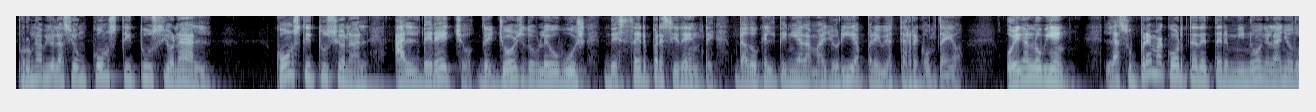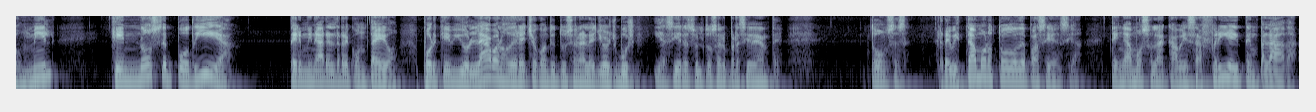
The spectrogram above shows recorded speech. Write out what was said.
por una violación constitucional constitucional al derecho de George W. Bush de ser presidente, dado que él tenía la mayoría previo a este reconteo. Óiganlo bien, la Suprema Corte determinó en el año 2000 que no se podía terminar el reconteo porque violaba los derechos constitucionales de George Bush y así resultó ser presidente. Entonces, revistámonos todo de paciencia, tengamos la cabeza fría y templada.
